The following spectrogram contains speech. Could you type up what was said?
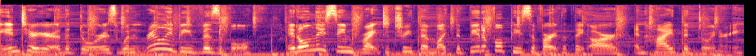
The interior of the doors wouldn't really be visible, it only seemed right to treat them like the beautiful piece of art that they are and hide the joinery.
